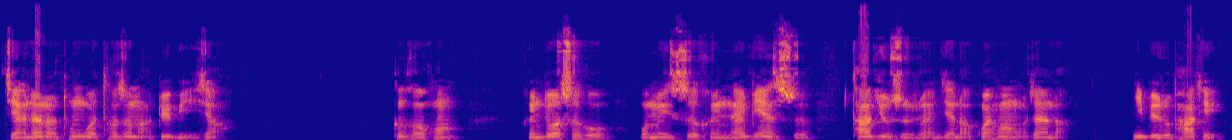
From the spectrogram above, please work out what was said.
简单的通过特征码对比一下。更何况，很多时候我们是很难辨识。它就是软件的官方网站的。你比如 Party，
